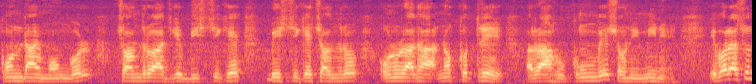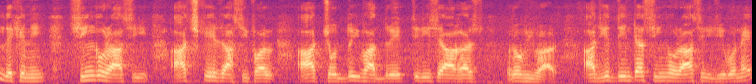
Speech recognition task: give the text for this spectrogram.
কন্যায় মঙ্গল, চন্দ্র আজকে বৃষ্টিকে বৃশ্চিকে চন্দ্র, অনুরাধা নক্ষত্রে, রাহু কুম্ভে, শনি মিনে। এবার আসুন দেখে নিই, সিংহ রাশি আজকের রাশিফল আজ চোদ্দোই ভাদ্র একত্রিশে আগস্ট রবিবার। আজকের দিনটা সিংহ রাশির জীবনে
